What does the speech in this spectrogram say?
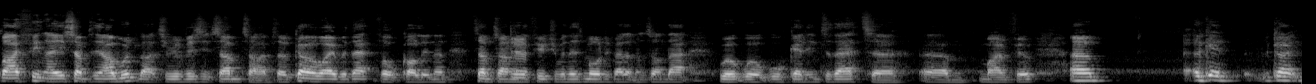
But I think that is something I would like to revisit sometime. So go away with that thought, Colin, and sometime in the future when there's more developments on that, we'll we'll, we'll get into that uh, um, minefield. Um, again, go,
